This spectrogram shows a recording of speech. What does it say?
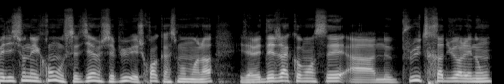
édition Necron ou 7ème, je sais plus, et je crois qu'à ce moment-là, ils avaient déjà commencé à ne plus traduire les noms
